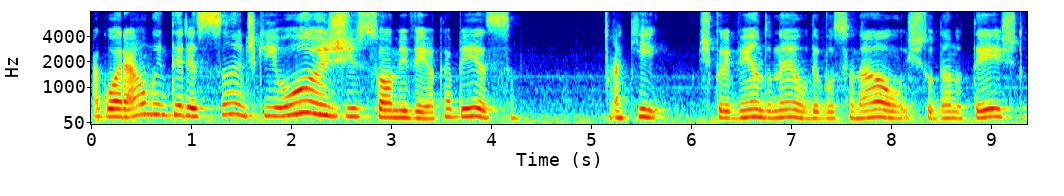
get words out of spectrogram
Agora, algo interessante que hoje só me veio à cabeça, aqui escrevendo né, o devocional, estudando o texto,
